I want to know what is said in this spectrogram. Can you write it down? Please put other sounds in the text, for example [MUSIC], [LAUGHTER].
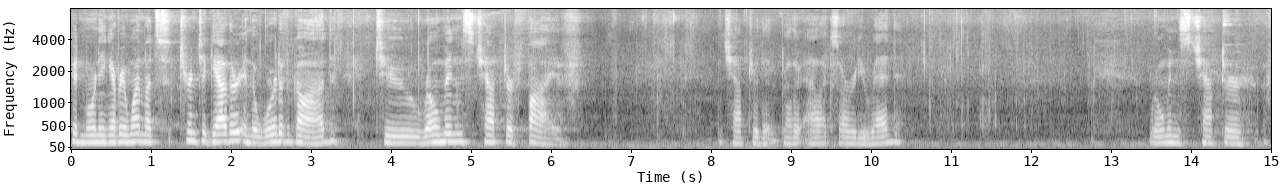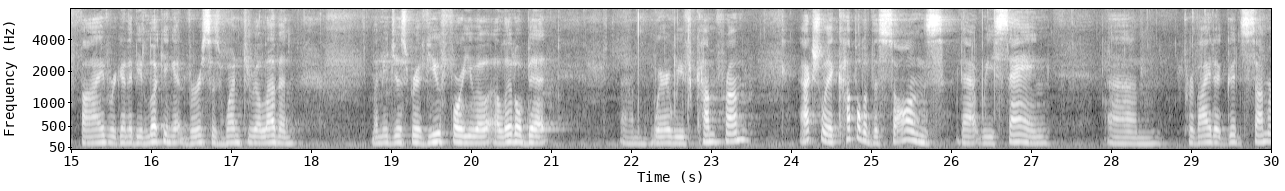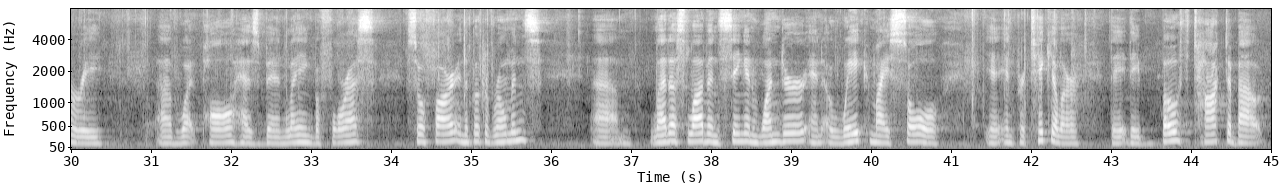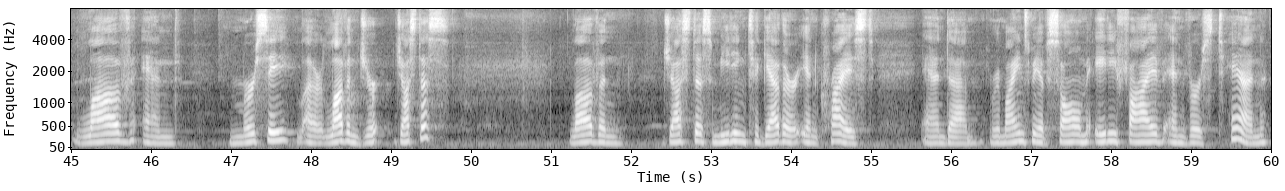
Good morning, everyone. Let's turn together in the Word of God to Romans chapter 5, the chapter that Brother Alex already read. Romans chapter 5, we're going to be looking at verses 1 through 11. Let me just review for you a, a little bit um, where we've come from. Actually, a couple of the songs that we sang. Um, provide a good summary of what Paul has been laying before us so far in the book of Romans. Um, Let us love and sing and wonder and awake my soul in, in particular. They, they both talked about love and mercy, or love and ju- justice. Love and justice meeting together in Christ and um, reminds me of Psalm 85 and verse 10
